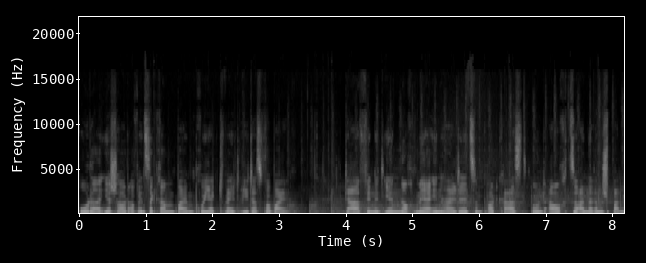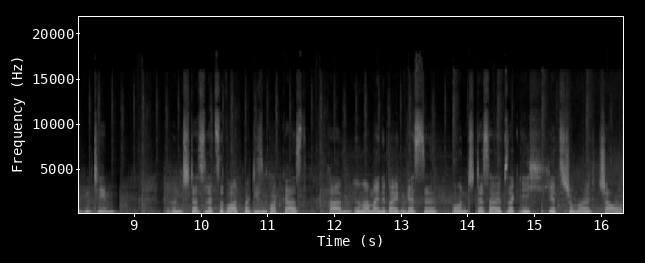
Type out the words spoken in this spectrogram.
oder ihr schaut auf Instagram beim Projekt Weltethos vorbei. Da findet ihr noch mehr Inhalte zum Podcast und auch zu anderen spannenden Themen. Und das letzte Wort bei diesem Podcast haben immer meine beiden Gäste und deshalb sag ich jetzt schon mal Ciao.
